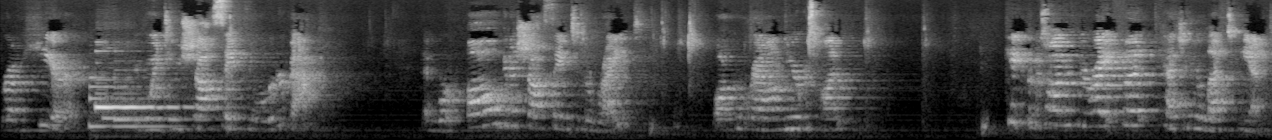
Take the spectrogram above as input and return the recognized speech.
From here, you're going to chasse forward or back. And we're all going to chasse to the right. Walk around your baton. Kick the baton with your right foot, catching your left hand.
